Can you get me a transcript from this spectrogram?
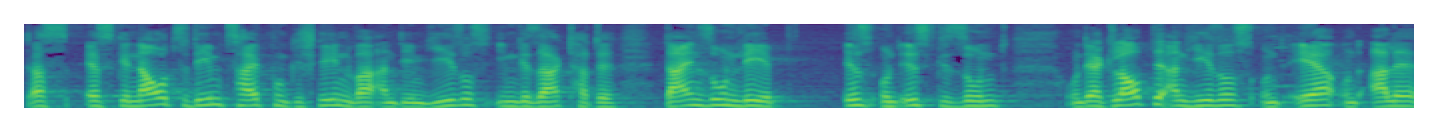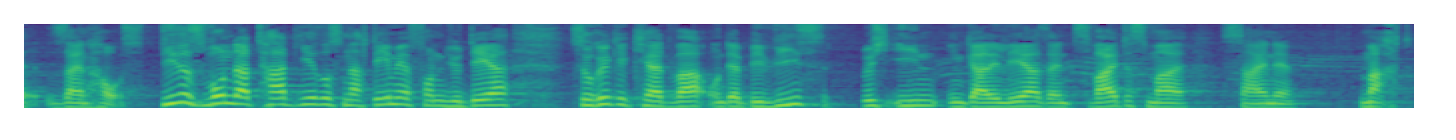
dass es genau zu dem Zeitpunkt geschehen war, an dem Jesus ihm gesagt hatte, dein Sohn lebt ist und ist gesund. Und er glaubte an Jesus und er und alle sein Haus. Dieses Wunder tat Jesus, nachdem er von Judäa zurückgekehrt war und er bewies durch ihn in Galiläa sein zweites Mal seine Macht.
